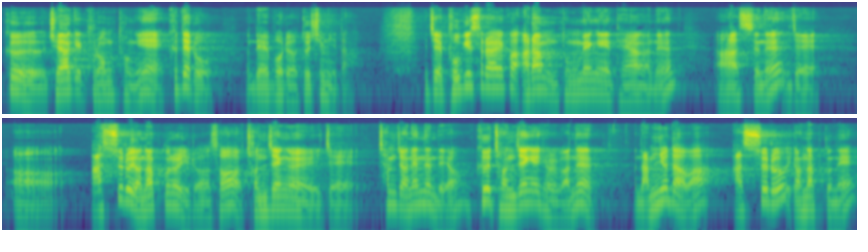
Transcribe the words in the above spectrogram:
그 죄악의 구렁텅이에 그대로 내버려 두십니다. 이제 북이스라엘과 아람 동맹에 대항하는 아하스는 이제 어, 아수르 연합군을 이뤄서 전쟁을 이제 참전했는데요. 그 전쟁의 결과는 남유다와 아수르 연합군의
